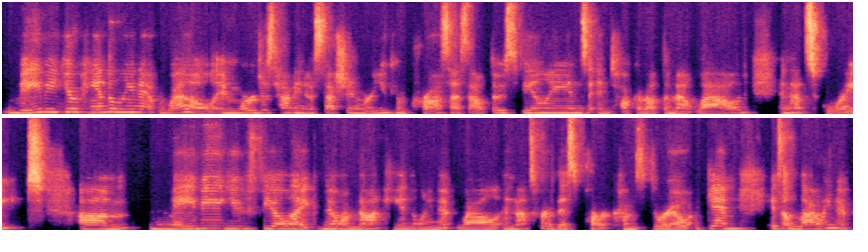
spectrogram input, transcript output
maybe you're handling it well, and we're just having a session where you can process out those feelings and talk about them out loud, and that's great. Um, maybe you feel like, no, I'm not handling it well. And that's where this part comes through. Again, it's allowing a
